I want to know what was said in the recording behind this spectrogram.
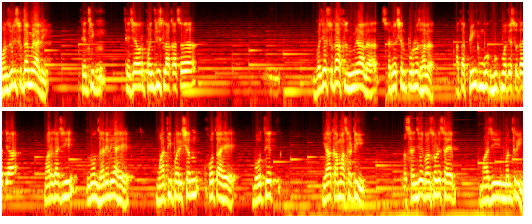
मंजुरी सुद्धा मिळाली. त्यांची त्याच्यावर पंचवीस लाखाचं बजेट सुद्धा मिळालं. सर्वेक्षण पूर्ण झालं. आता पिंक बुक बुकमध्ये सुद्धा त्या मार्गाची नोंद झालेली आहे. माती परीक्षण होत आहे. बहुतेक या कामासाठी संजय बनसोडे साहेब माजी मंत्री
